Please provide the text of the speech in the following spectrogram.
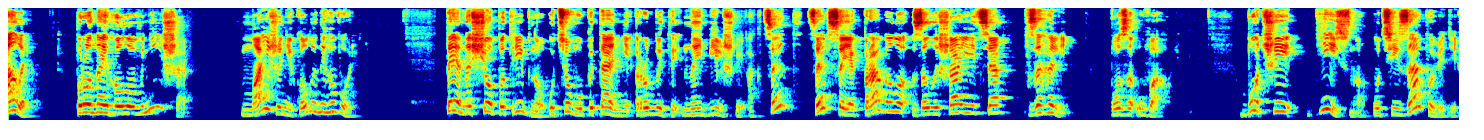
Але про найголовніше майже ніколи не говорять. Те, на що потрібно у цьому питанні робити найбільший акцент, це все, як правило, залишається взагалі поза увагою. Бо чи дійсно у цій заповіді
